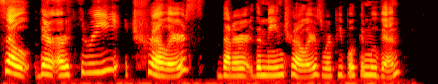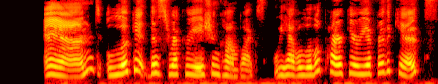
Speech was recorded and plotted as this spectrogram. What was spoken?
So there are three trailers that are the main trailers where people can move in. And look at this recreation complex. We have a little park area for the kids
